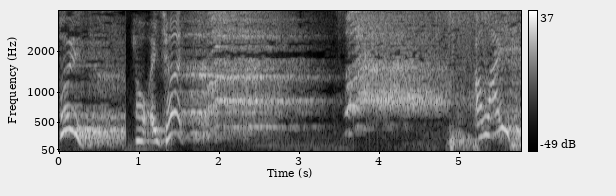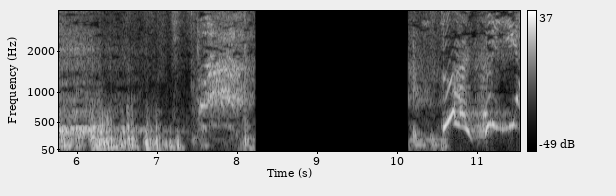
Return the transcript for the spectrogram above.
เฮ้ยเอาไอ้เชิด อะไรเฮ้ยเฮ้ยเหี้ย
